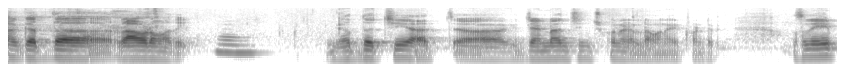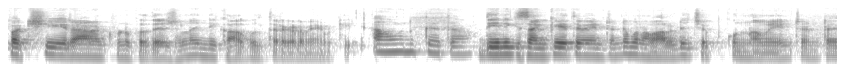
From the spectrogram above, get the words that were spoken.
ఆ గద్ద రావడం అది. గద్ద వచ్చి జెండాను చించుకొని వెళ్ళడం అనేటువంటిది. అసలు ఏ పక్షి రానటువంటి ప్రదేశంలో ఇన్ని కాకులు తిరగడం ఏమిటి? అవును కదా. దీనికి సంకేతం ఏంటంటే మనం ఆల్రెడీ చెప్పుకున్నాం ఏంటంటే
